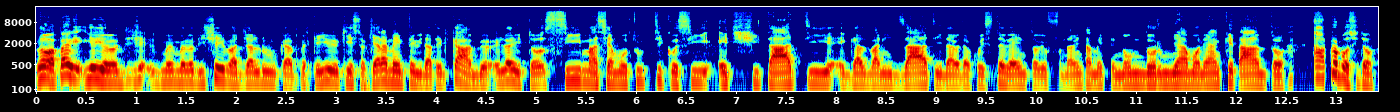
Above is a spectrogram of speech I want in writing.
No, ma poi io glielo dice, me lo diceva Gianluca perché io gli ho chiesto chiaramente vi date il cambio e lui ha detto sì, ma siamo tutti così eccitati e galvanizzati da, da questo evento che fondamentalmente non dormiamo neanche tanto. Ah, a proposito,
